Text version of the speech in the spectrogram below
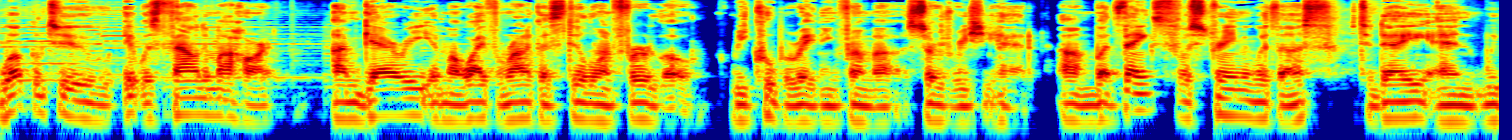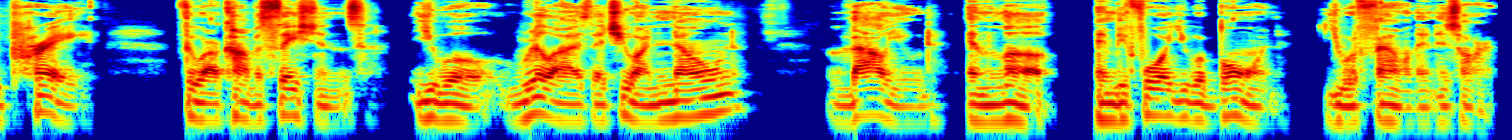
Welcome to It Was Found in My Heart. I'm Gary and my wife Veronica is still on furlough, recuperating from a surgery she had. Um, but thanks for streaming with us today. And we pray through our conversations, you will realize that you are known, valued, and loved. And before you were born, you were found in his heart.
